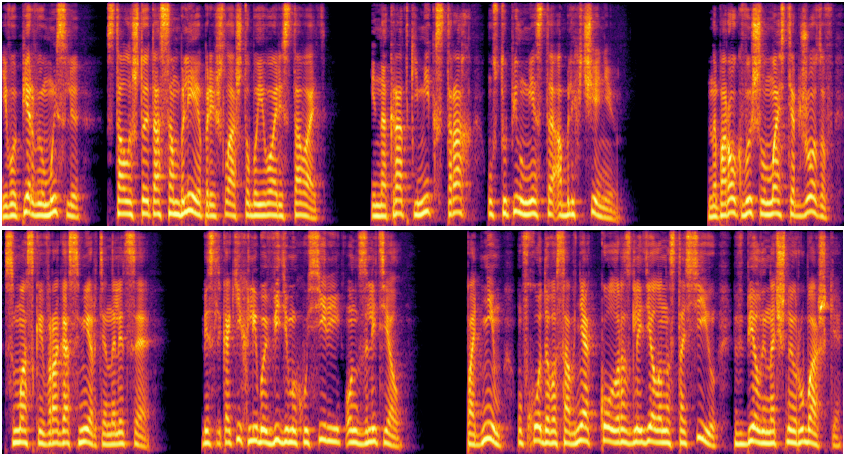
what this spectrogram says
Его первой мыслью стало, что эта ассамблея пришла, чтобы его арестовать. И на краткий миг страх уступил место облегчению. На порог вышел мастер Джозеф с маской врага смерти на лице. Без каких-либо видимых усилий он взлетел. Под ним, у входа в особняк, Кол разглядел Анастасию в белой ночной рубашке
